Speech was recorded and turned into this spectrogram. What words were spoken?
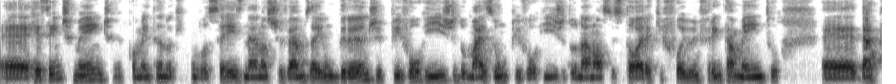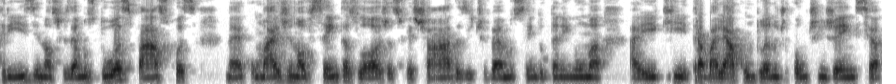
É, recentemente, comentando aqui com vocês, né, nós tivemos aí um grande pivô rígido, mais um pivô rígido na nossa história, que foi o enfrentamento é, da crise. Nós fizemos duas Páscoas, né, com mais de 900 lojas fechadas e tivemos, sem dúvida nenhuma, aí que trabalhar com um plano de contingência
